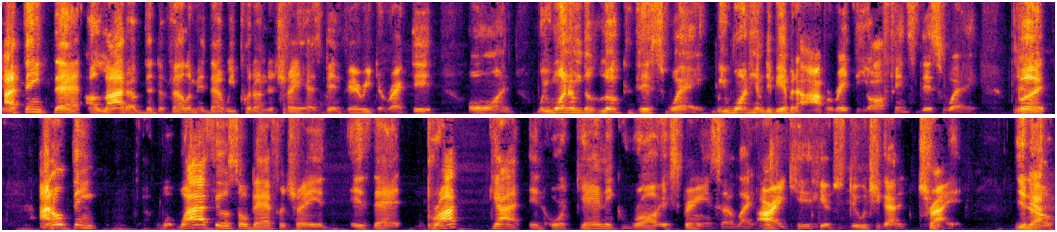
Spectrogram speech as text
I think that a lot of the development that we put under Trey has been very directed on we want him to look this way. We want him to be able to operate the offense this way. But I don't think why I feel so bad for Trey is that Brock got an organic raw experience of like, all right, kid, here, just do what you got to try it. You know, Yeah.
